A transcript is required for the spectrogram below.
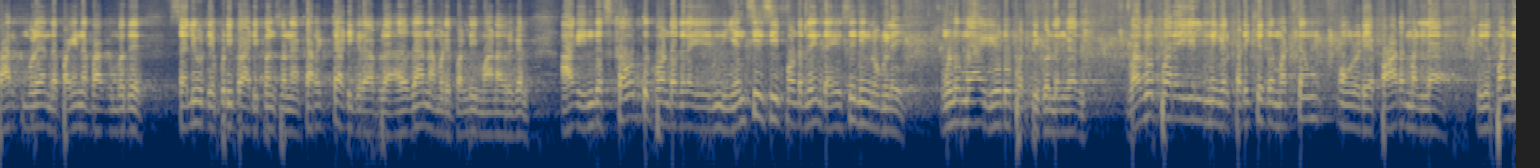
பார்க்கும்போதே அந்த பையனை பார்க்கும்போது சல்யூட் எப்படிப்பா அடிப்பேன்னு சொன்னா கரெக்டாக அடிக்கிறாப்புல. அதுதான் நம்முடைய பள்ளி மாணவர்கள். ஆக இந்த ஸ்கவுட் போன்றதில் என்சிசி போன்றதிலையும் தயவுசெய்து நீங்கள் உங்களை முழுமையாக ஈடுபடுத்திக் கொள்ளுங்கள். வகுப்பறையில் நீங்கள் படிக்கிறது மட்டும் உங்களுடைய பாடம் அல்ல. இது போன்ற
